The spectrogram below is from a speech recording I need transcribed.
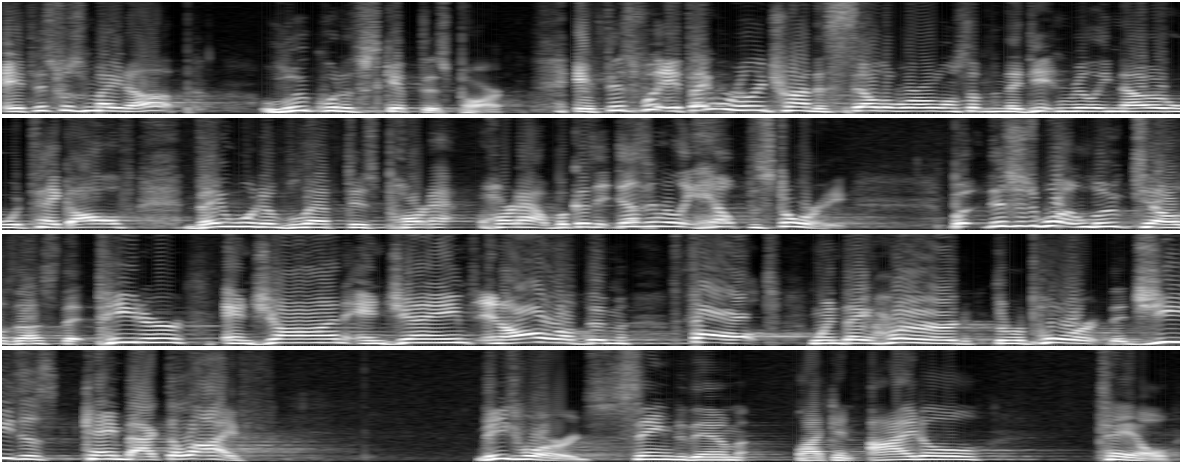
if this was made up, Luke would have skipped this part. If, this, if they were really trying to sell the world on something they didn't really know would take off, they would have left this part, part out because it doesn't really help the story. But this is what Luke tells us that Peter and John and James and all of them thought when they heard the report that Jesus came back to life. These words seemed to them like an idle tale,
